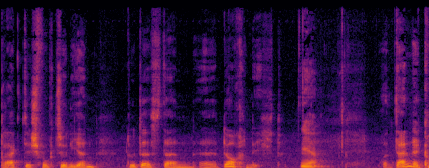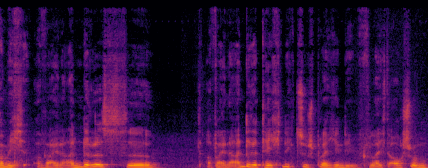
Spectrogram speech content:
praktisch funktionieren tut das dann äh, doch nicht. Ja. Und dann äh, komme ich auf ein anderes, äh, auf eine andere Technik zu sprechen, die du vielleicht auch schon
